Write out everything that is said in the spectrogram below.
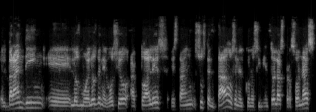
el branding, eh, los modelos de negocio actuales están sustentados en el conocimiento de las personas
